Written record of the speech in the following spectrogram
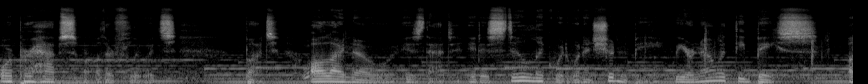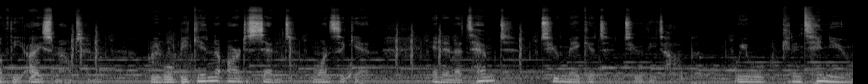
or perhaps some other fluids. But all I know is that it is still liquid when it shouldn't be. We are now at the base of the ice mountain. We will begin our descent once again in an attempt to make it to the top. We will continue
